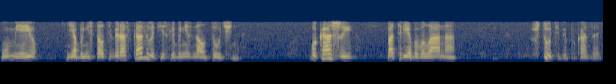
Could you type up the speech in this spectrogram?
Умею. Я бы не стал тебе рассказывать, если бы не знал точно. Покажи, потребовала она. Что тебе показать?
